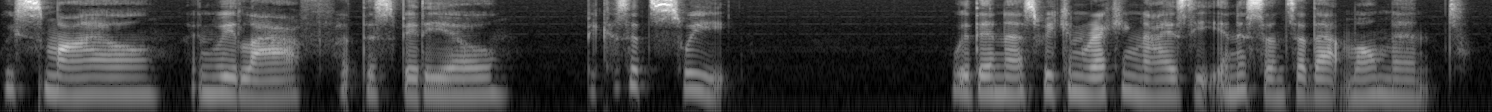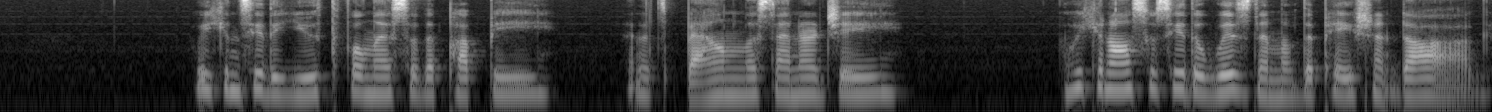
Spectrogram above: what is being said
We smile and we laugh at this video because it's sweet. Within us, we can recognize the innocence of that moment. We can see the youthfulness of the puppy and its boundless energy. We can also see the wisdom of the patient dog.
